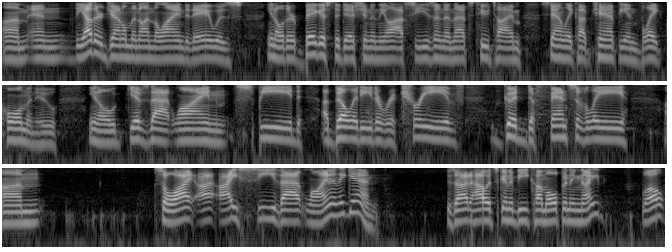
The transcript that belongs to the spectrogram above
Um, and the other gentleman on the line today was, you know, their biggest addition in the offseason, and that's two time Stanley Cup champion Blake Coleman, who, you know, gives that line speed, ability to retrieve, good defensively. Um, so I, I, I see that line. And again, is that how it's going to be come opening night? Well,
